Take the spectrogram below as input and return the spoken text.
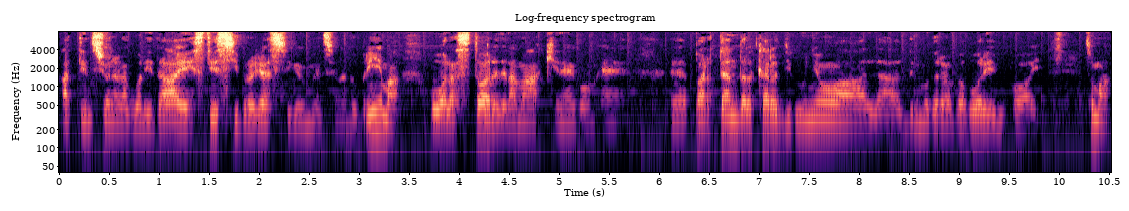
attenzione alla qualità e stessi processi che ho menzionato prima o alla storia della macchina come eh, partendo dal carro di Cugnò al, al, del motore a vapore in poi. Insomma,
